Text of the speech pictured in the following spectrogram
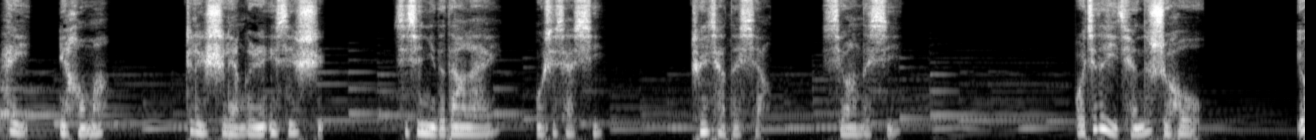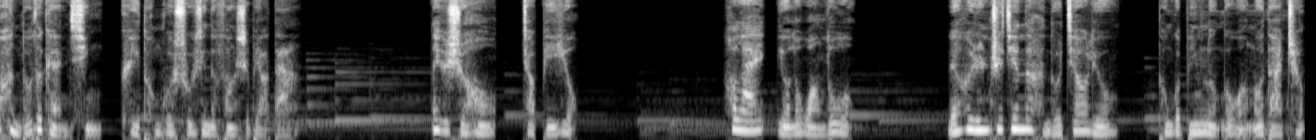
嘿，你好吗？这里是两个人一些事，谢谢你的到来，我是小溪，春晓的晓，希望的希。我记得以前的时候，有很多的感情可以通过书信的方式表达，那个时候叫笔友。后来有了网络，人和人之间的很多交流通过冰冷的网络达成，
